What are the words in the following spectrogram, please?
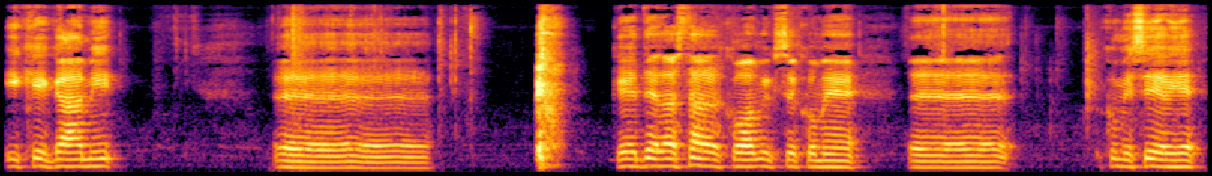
Ikegami eh, che è della Star Comics come, eh, come serie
